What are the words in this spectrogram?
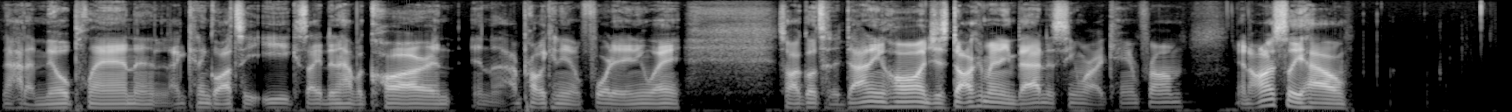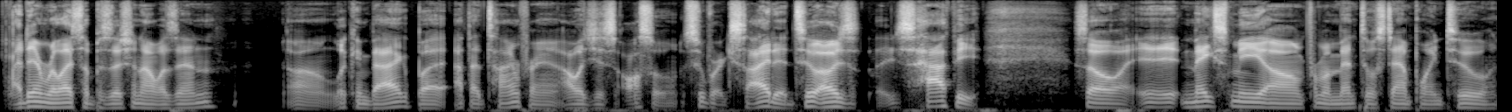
And I had a meal plan and I couldn't go out to eat because I didn't have a car and, and I probably couldn't even afford it anyway. So I'll go to the dining hall and just documenting that and seeing where I came from. And honestly, how I didn't realize the position I was in uh, looking back, but at that time frame, I was just also super excited too. I was just happy. So it makes me, um, from a mental standpoint too,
